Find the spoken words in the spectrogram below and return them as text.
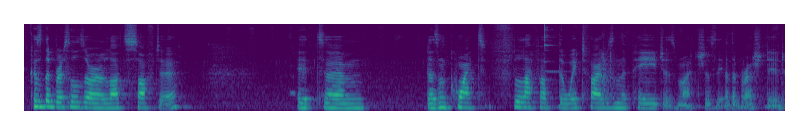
Because the bristles are a lot softer, it um, doesn't quite fluff up the wet fibers in the page as much as the other brush did.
